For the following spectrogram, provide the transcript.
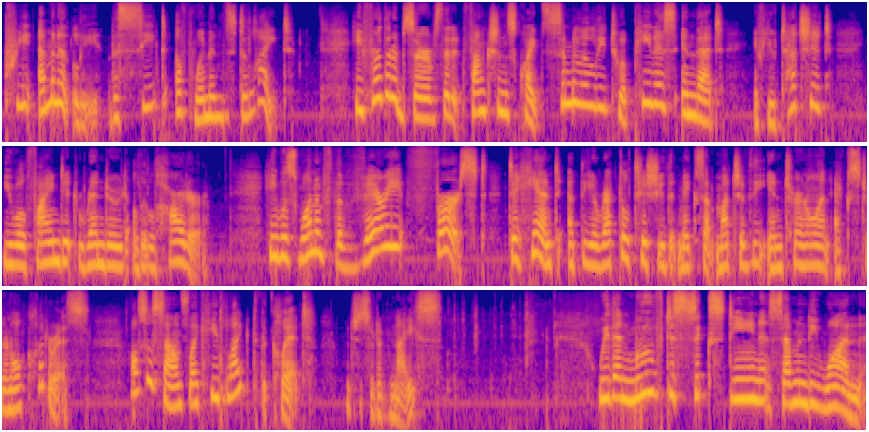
preeminently the seat of women's delight. He further observes that it functions quite similarly to a penis in that if you touch it, you will find it rendered a little harder. He was one of the very first to hint at the erectile tissue that makes up much of the internal and external clitoris. Also sounds like he liked the clit, which is sort of nice. We then move to 1671,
